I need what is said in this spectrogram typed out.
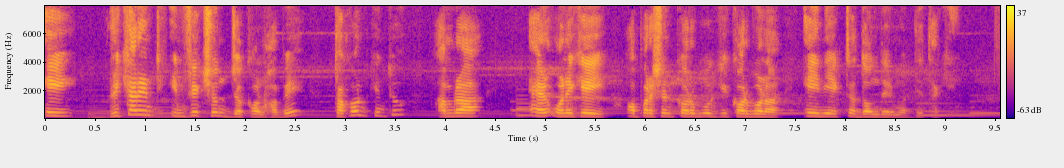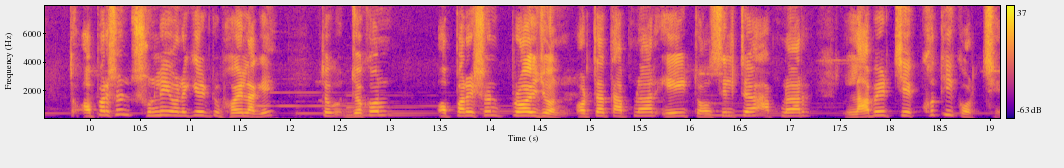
এই রিকারেন্ট ইনফেকশন যখন হবে, তখন কিন্তু আমরা অনেকেই অপারেশন করব কি করব না, এই নিয়ে একটা দ্বন্দ্বের মধ্যে থাকি। তো অপারেশন শুনলেই অনেকের একটু ভয় লাগে। তো যখন অপারেশন প্রয়োজন, অর্থাৎ আপনার এই টনসিলটা আপনার লাভের চেয়ে ক্ষতি করছে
